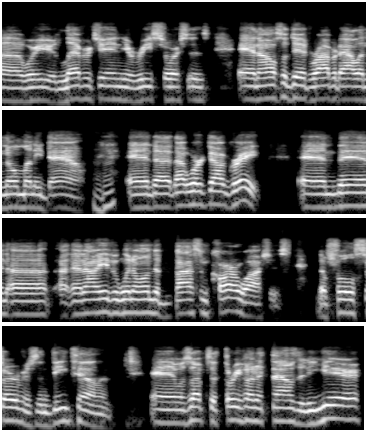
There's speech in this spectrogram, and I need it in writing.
Uh, where you're leveraging your resources, and I also did Robert Allen No Money Down, Mhm. and uh, that worked out great. And then, uh, and I even went on to buy some car washes, the full service and detailing, and was up to three hundred thousand a year.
